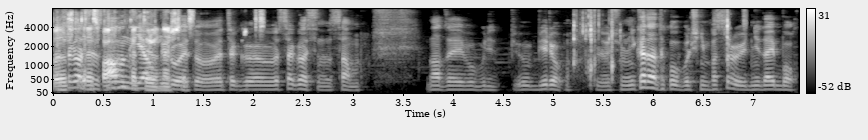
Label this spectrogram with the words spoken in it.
Потому что согласен, спаун, спаун я который у нас уберу эту, это г- согласен сам. Надо его будет уберем. В общем, никогда такого больше не построю, не дай бог.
